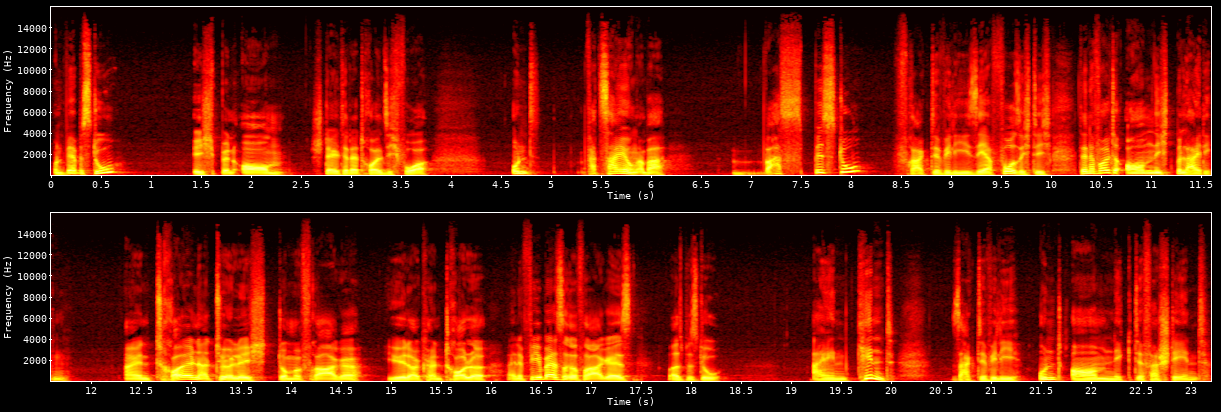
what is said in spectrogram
Und wer bist du? Ich bin Orm, stellte der Troll sich vor. Und Verzeihung, aber was bist du? fragte Willi sehr vorsichtig, denn er wollte Orm nicht beleidigen. Ein Troll natürlich, dumme Frage. Jeder kennt Trolle. Eine viel bessere Frage ist, was bist du? Ein Kind, sagte Willi, und Orm nickte verstehend.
